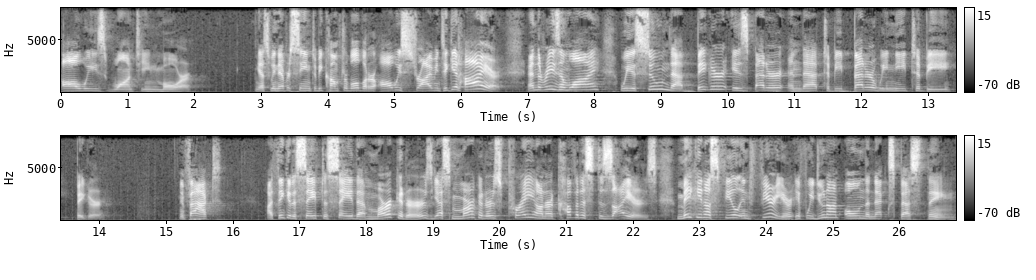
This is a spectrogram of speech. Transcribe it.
always wanting more. Yes, we never seem to be comfortable, but are always striving to get higher. And the reason why? We assume that bigger is better, and that to be better, we need to be bigger. In fact, I think it is safe to say that marketers, yes, marketers, prey on our covetous desires, making us feel inferior if we do not own the next best thing.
